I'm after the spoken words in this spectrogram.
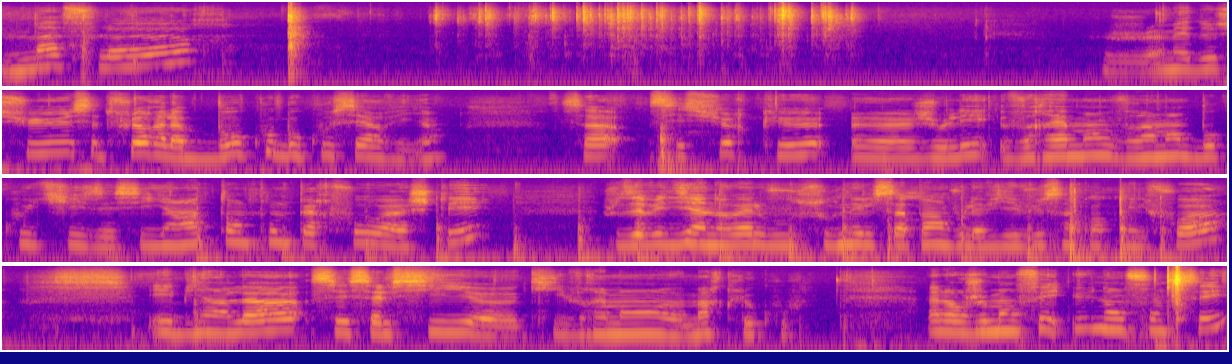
ma fleur, je mets dessus. Cette fleur, elle a beaucoup, beaucoup servi. Hein. Ça, c'est sûr que euh, je l'ai vraiment, vraiment beaucoup utilisé. S'il y a un tampon perfo à acheter, je vous avais dit à Noël, vous vous souvenez, le sapin, vous l'aviez vu 50 000 fois. Et eh bien là, c'est celle-ci euh, qui vraiment euh, marque le coup. Alors, je m'en fais une enfoncée.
